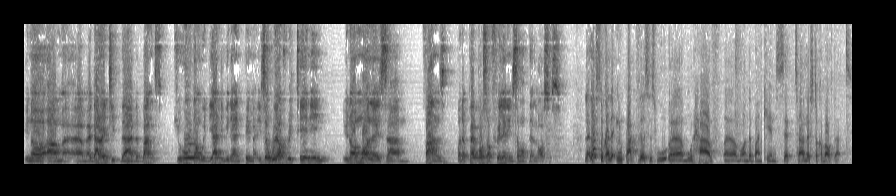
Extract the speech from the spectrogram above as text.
you know, um, um, a directive that the banks should hold on with their dividend payment. It's a way of retaining, you know, more or less um, funds for the purpose of filling in some of the losses. Let's look at the impact this is, um, would have um, on the banking sector. Let's talk about that.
